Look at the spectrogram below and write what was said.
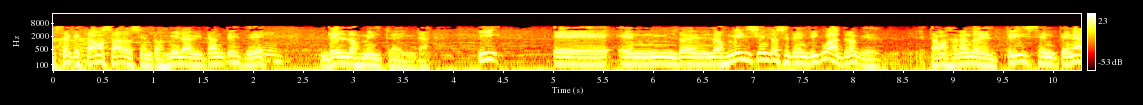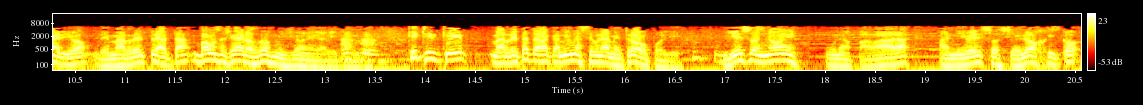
O sea que estamos a 200.000 habitantes de, Sí. del 2030. Y eh, en, en 2174, que estamos hablando del tricentenario de Mar del Plata, vamos a llegar a los 2 millones de habitantes. Ajá. ¿Qué quiere decir que Mar del Plata va camino a ser una metrópoli? Y eso no es una pavada a nivel sociológico,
